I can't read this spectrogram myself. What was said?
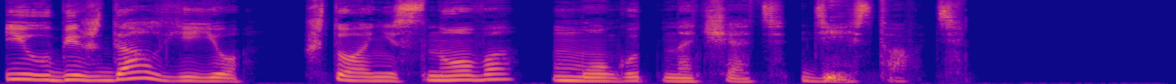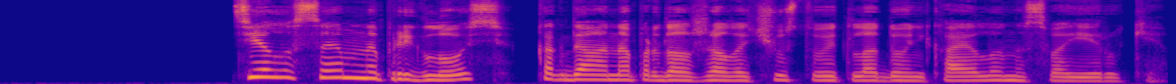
и убеждал ее, что они снова могут начать действовать. Тело Сэм напряглось, когда она продолжала чувствовать ладонь Кайла на своей руке.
